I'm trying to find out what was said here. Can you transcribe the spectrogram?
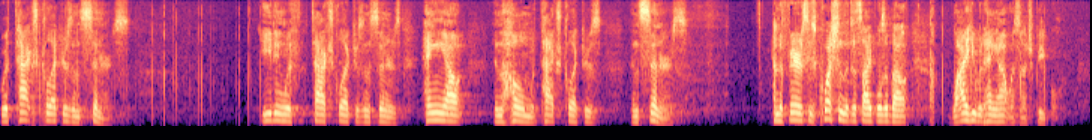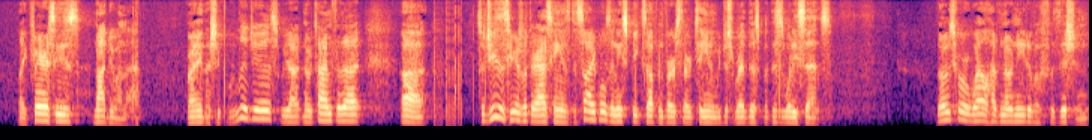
with tax collectors and sinners, eating with tax collectors and sinners, hanging out in the home with tax collectors and sinners. And the Pharisees questioned the disciples about why he would hang out with such people. Like Pharisees, not doing that right? They're super religious. We got no time for that. Uh, so Jesus hears what they're asking his disciples, and he speaks up in verse 13, and we just read this, but this is what he says Those who are well have no need of a physician,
